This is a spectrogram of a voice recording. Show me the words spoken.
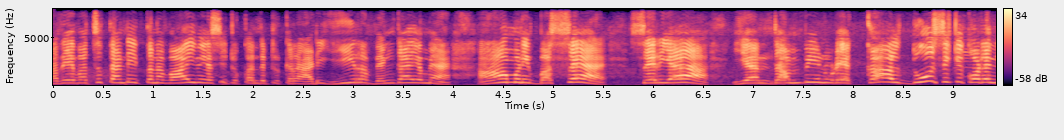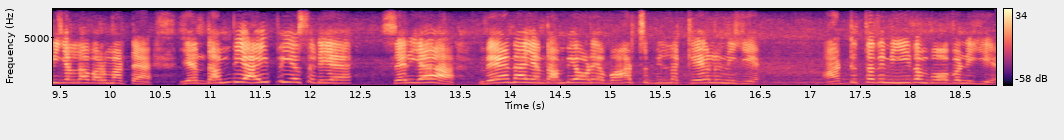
அதை வச்சு தாண்டி இத்தனை வாய் வேசிட்டு உட்காந்துட்டு இருக்கிற அடி ஈர வெங்காயமே. ஆமணி பஸ்ஸே சரியா? என் தம்பியினுடைய கால் தூசிக்கு கூட நீ எல்லாம் வரமாட்ட. என் தம்பி ஐபிஎஸ் உடைய சரியா? வேணா என் தம்பியோடைய வாட்ஸ் பில்லை கேளு நீயே அடுத்தது நீ தான் போவ நீயே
